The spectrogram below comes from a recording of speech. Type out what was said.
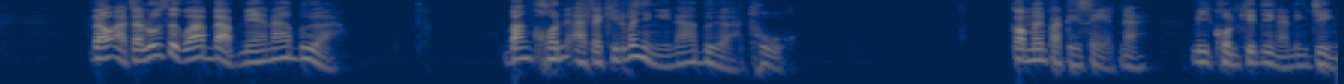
ๆเราอาจจะรู้สึกว่าแบบนี้น่าเบื่อ บางคนอาจจะคิดว่าอย่างนี้น่าเบื่อถูก ก็ไม่ปฏิเสธนะมีคนคิดอย่างนั้นจริง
